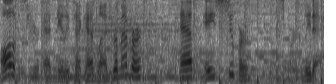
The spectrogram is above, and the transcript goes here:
all of us here at Daily Tech Headlines, remember, have a super sparkly day.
